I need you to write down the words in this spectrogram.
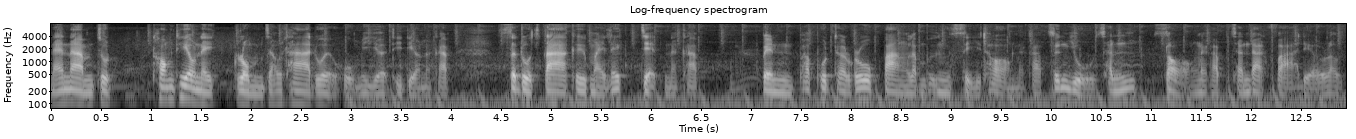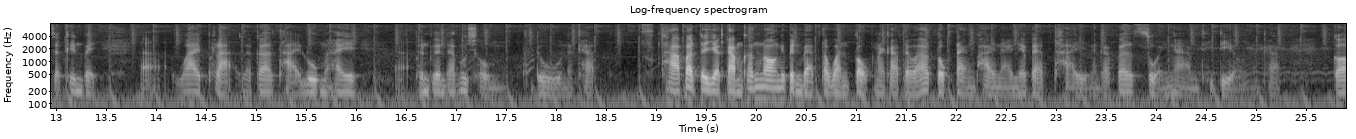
แนะนำจุดท่องเที่ยวในกรมเจ้าท่าด้วยโอ้โหมีเยอะทีเดียวนะครับ สะดุดตาคือหมายเลข 7 นะครับ เป็นพระพุทธรูปปางลำพึงสีทองนะครับ ซึ่งอยู่ชั้น 2 นะครับ ชั้นดาดฟ้าเดี๋ยวเราจะขึ้นไปไหว้พระแล้วก็ถ่ายรูปมาให้เพื่อนๆท่านผู้ชมดูนะครับ ถาปัตยกรรมข้างนอกนี่เป็นแบบตะวันตกนะครับ แต่ว่าตกแต่งภายในเนี่ยแบบไทยนะครับ ก็สวยงามทีเดียวนะครับ ก็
